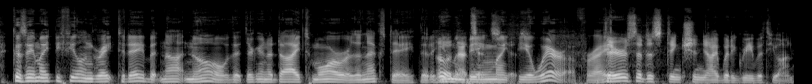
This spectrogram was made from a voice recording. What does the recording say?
because they might be feeling great today, but not know that they're going to die tomorrow or the next day that a Oh, human being sense, might yes. be aware of. Right. There's a distinction I would agree with you on.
